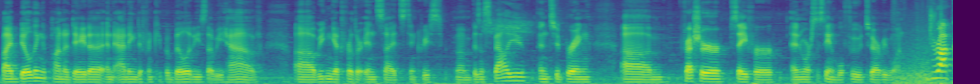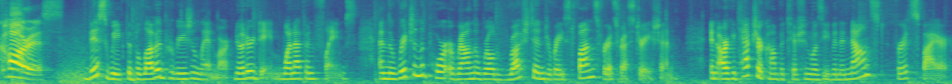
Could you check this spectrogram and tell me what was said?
by building upon a data and adding different capabilities that we have, uh, we can get further insights to increase um, business value and to bring um, fresher, safer, and more sustainable food to everyone. Dracarys! This week, the beloved Parisian landmark, Notre Dame, went up in flames, and the rich and the poor around the world rushed in to raise funds for its restoration. An architecture competition was even announced for its spire.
